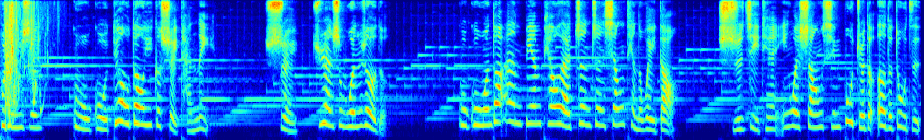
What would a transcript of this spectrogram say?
扑通一声，果果掉到一个水潭里，水居然是温热的。果果闻到岸边飘来阵阵香甜的味道，十几天因为伤心不觉得饿的肚子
